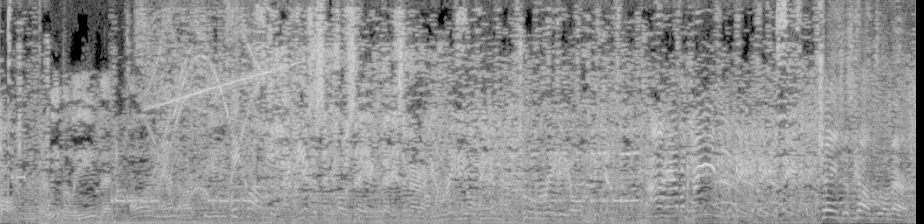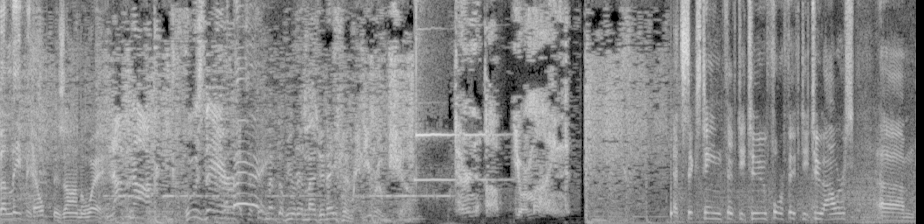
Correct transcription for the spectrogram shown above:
fault. We believe that all men are created equal. To the magnificent mosaic that is America. From Radio Beacon to Radio Beacon. I have a dream today. Change has come to America. Believe me. Help is on the way. Knock, knock. Who's there? It's a figment of your imagination. Randi Rhodes Show. Turn up your mind. At 1652, 452 hours, um,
